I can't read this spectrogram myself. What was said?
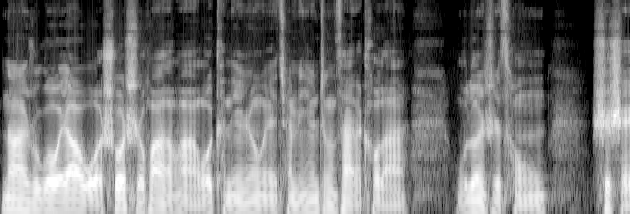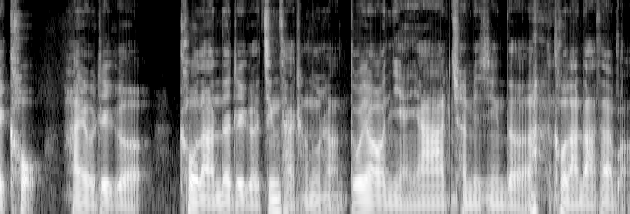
那如果我要我说实话的话，我肯定认为全明星正赛的扣篮，无论是从是谁扣，还有这个扣篮的这个精彩程度上，都要碾压全明星的扣篮大赛吧。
